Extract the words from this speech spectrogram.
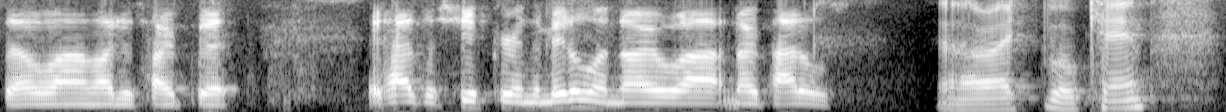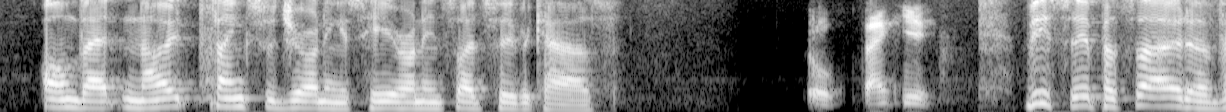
So um, I just hope that it has a shifter in the middle and no uh, no paddles. All right. Well, Cam, on that note, thanks for joining us here on Inside Supercars. Cool. Thank you. This episode of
